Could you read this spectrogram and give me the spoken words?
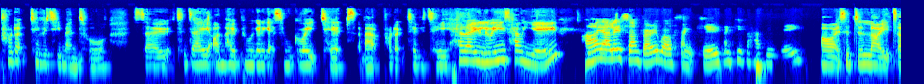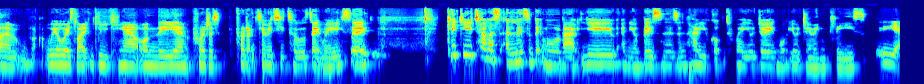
productivity mentor. So today I'm hoping we're going to get some great tips about productivity. Hello, Louise. How are you? Hi, Alice. I'm very well, thank you. Thank you for having me. Oh, it's a delight. Um, we always like geeking out on the um, project productivity tools, don't we? So, could you tell us a little bit more about you and your business and how you've got to where you're doing what you're doing, please? Yeah,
